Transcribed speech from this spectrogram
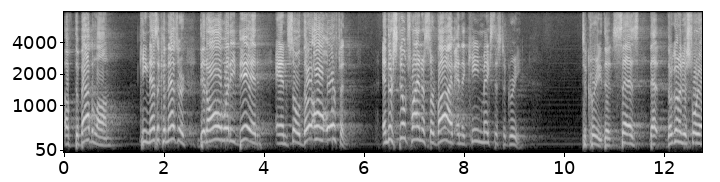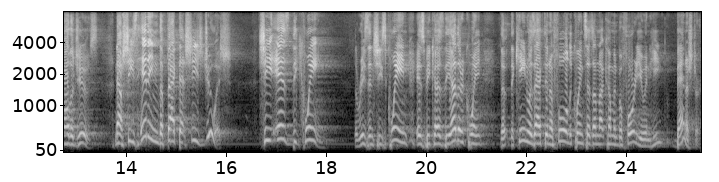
of the Babylon. King Nebuchadnezzar did all what he did, and so they're all orphaned. And they're still trying to survive, and the king makes this decree. Decree that says that they're going to destroy all the Jews. Now, she's hitting the fact that she's Jewish. She is the queen. The reason she's queen is because the other queen, the, the king was acting a fool, and the queen says, I'm not coming before you, and he banished her.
